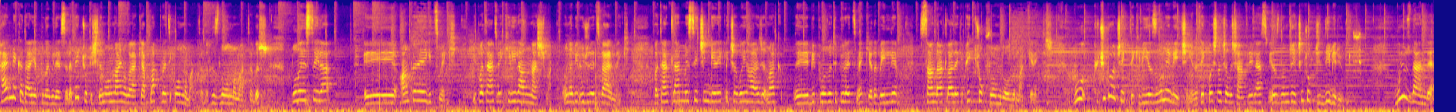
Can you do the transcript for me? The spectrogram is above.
her ne kadar yapılabilirse de pek çok işlemi online olarak yapmak pratik olmamaktadır, hızlı olmamaktadır. Dolayısıyla e, Ankara'ya gitmek, bir patent vekiliyle anlaşmak, ona bir ücret vermek, patentlenmesi için gerekli çabayı harcamak, e, bir prototip üretmek ya da belli standartlardaki pek çok formu doldurmak gerekir. Bu küçük ölçekteki bir yazılım evi için ya da tek başına çalışan freelance bir yazılımcı için çok ciddi bir yüktür. Bu yüzden de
